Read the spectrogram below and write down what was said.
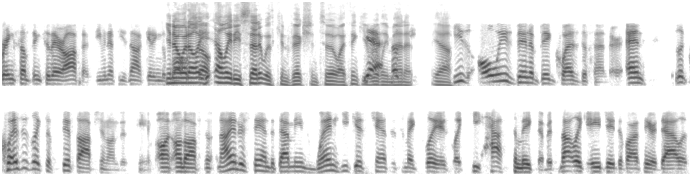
brings something to their offense, even if he's not getting the You ball. know what, So- he said it with conviction too. I think he Yeah, really no, meant it. Yeah. He's always been a big Quez defender, and look, Quez is like the fifth option on this team on on the offense. And I understand that that means when he gets chances to make plays, like he has to make them. It's not like AJ DeVonta or Dallas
